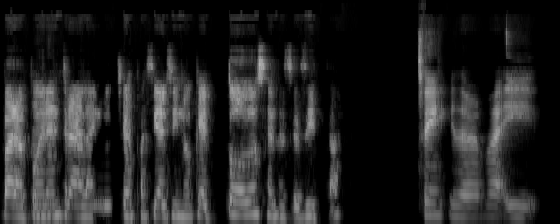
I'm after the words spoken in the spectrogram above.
para poder entrar a la industria espacial, sino que todo se necesita. Sí, y de verdad, y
